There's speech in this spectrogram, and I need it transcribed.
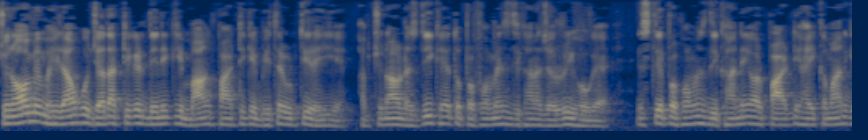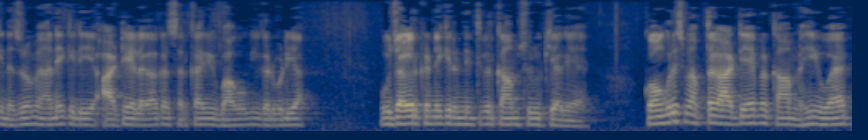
चुनाव में महिलाओं को ज़्यादा टिकट देने की मांग पार्टी के भीतर उठती रही है। अब चुनाव नज़दीक है तो परफॉर्मेंस दिखाना ज़रूरी हो गया इसलिए परफॉर्मेंस दिखाने और पार्टी हाईकमान की नज़रों में आने के लिए आरटीआई लगाकर सरकारी विभागों की गड़बड़ियाँ, उजागर करने की रणनीति पर काम शुरू किया गया है। कांग्रेस में अब तक आरटीआई पर काम नहीं हुआ है।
